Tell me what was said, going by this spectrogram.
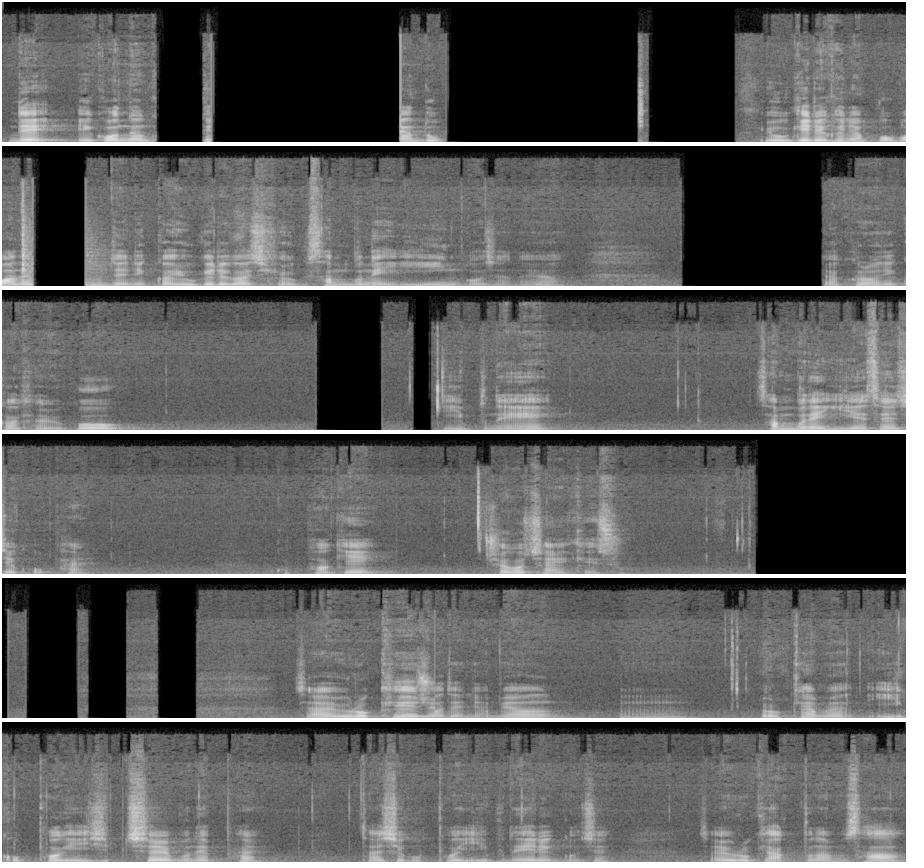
근데 이거는 그냥 높, 요 길이 그냥 뽑아내면 되니까 요 길이가 결국 3분의 2인 거잖아요. 자, 그러니까 결국 2분의 3분의 2의 세제곱 8 곱하기 최고차의 개수. 자, 이렇게 해주면 되냐면 음, 이렇게 하면 2 곱하기 27분의 8 다시 곱하기 2분의 1인 거지. 자, 이렇게 약분하면 4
